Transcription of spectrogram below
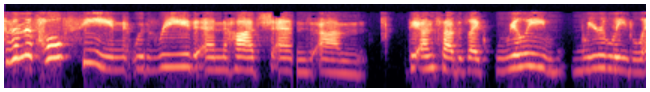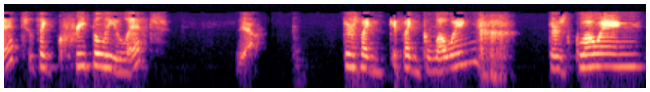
so then this whole scene with Reid and Hotch and um, the unsub is like really weirdly lit. It's like creepily lit. yeah. There's like it's like glowing. There's glowing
